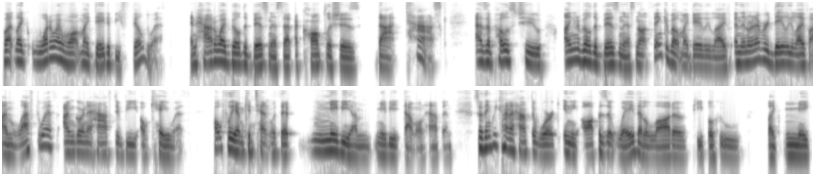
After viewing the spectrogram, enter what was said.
But like what do I want my day to be filled with? And how do I build a business that accomplishes that task as opposed to I'm going to build a business, not think about my daily life. And then whatever daily life I'm left with, I'm going to have to be okay with. Hopefully I'm content with it. Maybe I'm maybe that won't happen. So I think we kind of have to work in the opposite way that a lot of people who like make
